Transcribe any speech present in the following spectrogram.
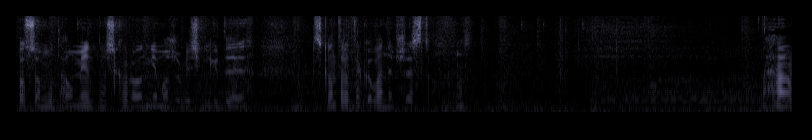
Po co mu ta umiejętność, skoro on nie może być nigdy skontratakowany przez to? Aha,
